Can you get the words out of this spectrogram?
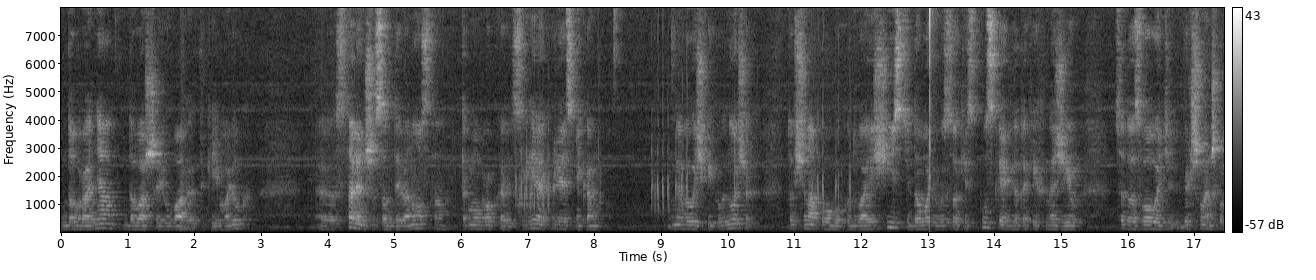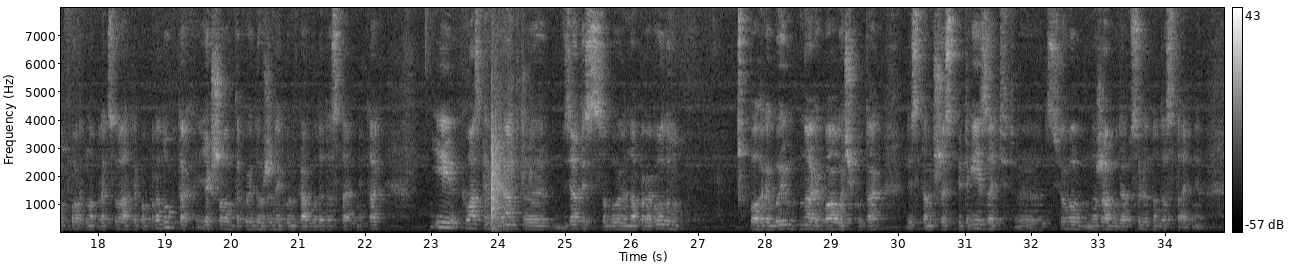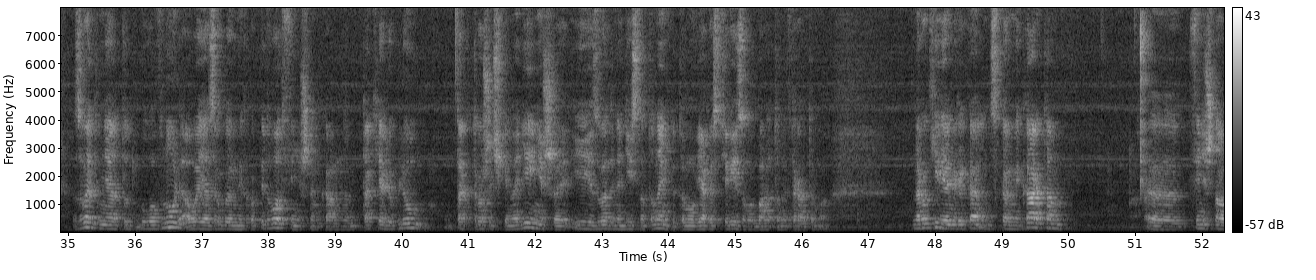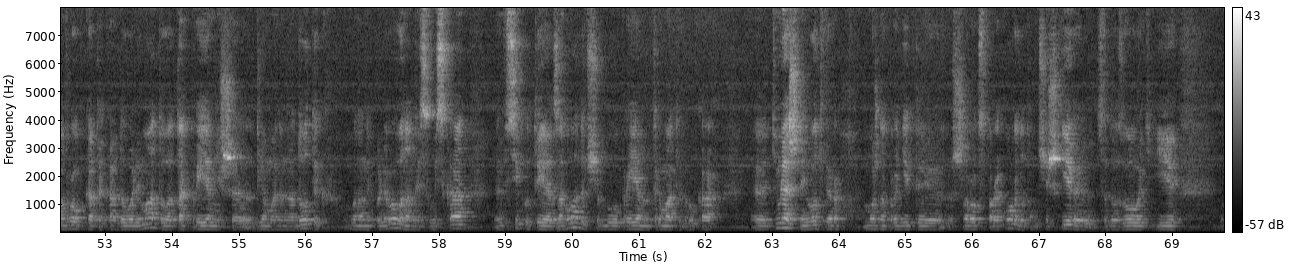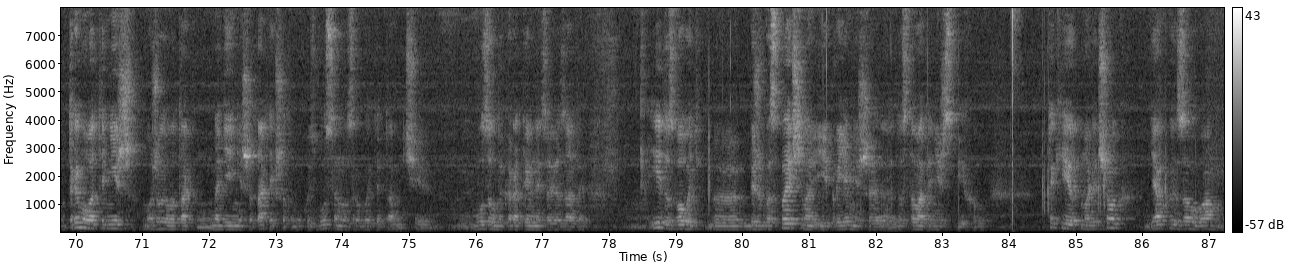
Доброго дня, до вашої уваги такий малюк. Е, Сталін 690, термообробка від Сергія Колєсника, невеличкий клиночок, товщина по обуху 2,6, доволі високі спуски, для таких ножів. Це дозволить більш-менш комфортно працювати по продуктах, якщо вам такої довжини клинка буде достатньо. Так? І класний варіант е, взяти з собою на природу по гриби, на рибалочку, так? десь там щось підрізати. Е, Цього ножа буде абсолютно достатньо. Зведення тут було в нуль, але я зробив мікропідвод фінішним каменем. Так я люблю, так трошечки надійніше і зведення дійсно тоненьке, тому в якості різу багато не втратимо. На руків'ї американська мікарта. Е, Фінішна обробка така доволі матова, так приємніше для мене на дотик. Вона не полірована, не слизька. Е, Всі кути я загладив, щоб було приємно тримати в руках. Е, Тімлячний отвір можна продіти шнурок з паракорду там, чи шкіри. Це дозволить і утримувати ніж, можливо, так надійніше, так, якщо там якусь бусину зробити там, чи вузол декоративний зав'язати. І дозволить е, більш безпечно і приємніше доставати ніж з піхом. Такий от малючок. Дякую за увагу.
